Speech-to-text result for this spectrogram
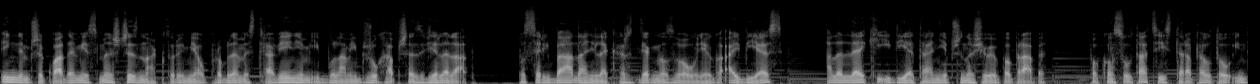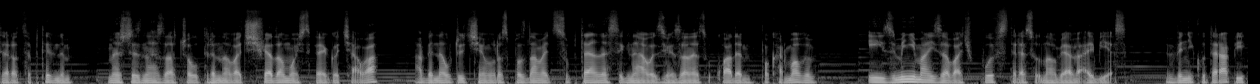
Innym przykładem jest mężczyzna, który miał problemy z trawieniem i bólami brzucha przez wiele lat. Po serii badań lekarz zdiagnozował u niego IBS, ale leki i dieta nie przynosiły poprawy. Po konsultacji z terapeutą interoceptywnym mężczyzna zaczął trenować świadomość swojego ciała, aby nauczyć się rozpoznawać subtelne sygnały związane z układem pokarmowym i zminimalizować wpływ stresu na objawy IBS. W wyniku terapii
